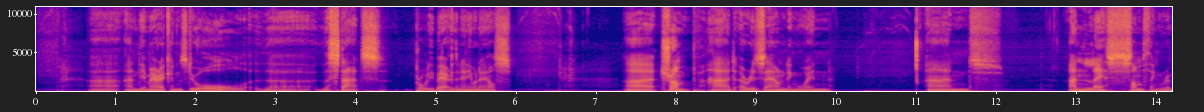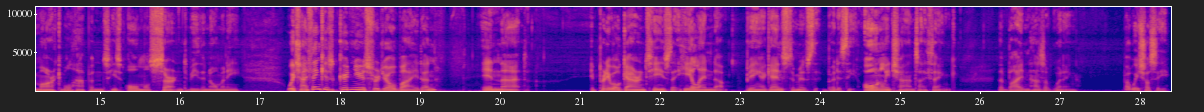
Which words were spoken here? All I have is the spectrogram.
uh, and the Americans do all the the stats probably better than anyone else. Uh, Trump had a resounding win, and unless something remarkable happens, he's almost certain to be the nominee which I think is good news for Joe Biden in that it pretty well guarantees that he'll end up being against him. It's the, but it's the only chance, I think, that Biden has of winning. But we shall see.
